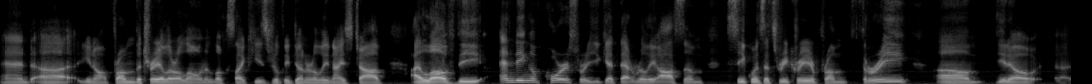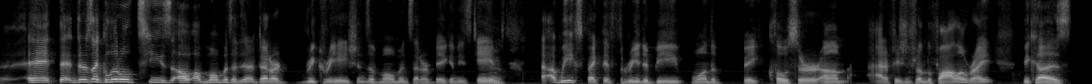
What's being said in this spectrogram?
And uh, you know, from the trailer alone, it looks like he's really done a really nice job. I love the ending, of course, where you get that really awesome sequence that's recreated from three. Um, you know, uh, it, there's like little tease of, of moments that are, that are recreations of moments that are big in these games. Uh, we expected three to be one of the big closer um, adaptations from the follow, right? Because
